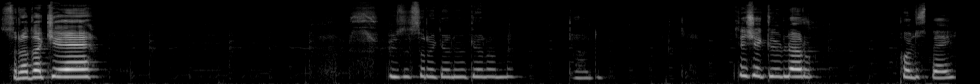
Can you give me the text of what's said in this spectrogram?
Sıradaki. Bize sıra geliyor gel anne. Geldim. Teşekkürler polis bey.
